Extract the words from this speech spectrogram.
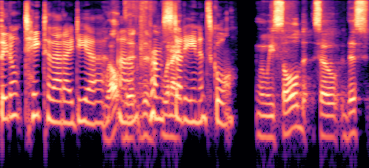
they don't take to that idea well, the, um, the, from studying I, in school. When we sold, so this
